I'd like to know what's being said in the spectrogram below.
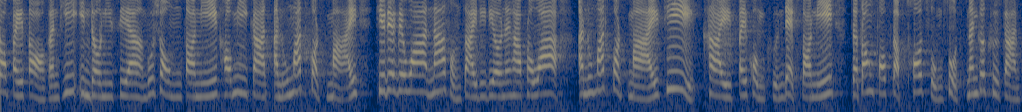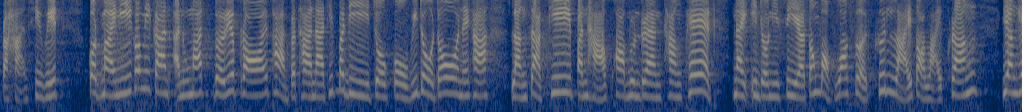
เราไปต่อกันที่อินโดนีเซียคุณผู้ชมตอนนี้เขามีการอนุมัติกฎหมายที่เรียกได้ว่าน่าสนใจทีเดียวนะคะ เพราะว่าอนุมัติกฎหมายที่ใครไปข่มขืนเด็กตอนนี้ จะต้องพบกับโทษสูงสุด นั่นก็คือการประหารชีวิต กฎหมายนี้ก็มีการอนุมัติโดยเรียบร้อย ผ่านประธานาธิบดีโจโกวิโดโดนะคะ หลังจากที่ปัญหาความรุนแรงทางเพศ ในอินโดนีเซียต้องบอกว่าเกิดขึ้นหลายต่อหลายครั้ง อย่างเห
